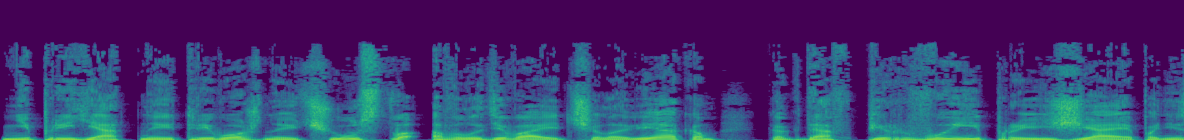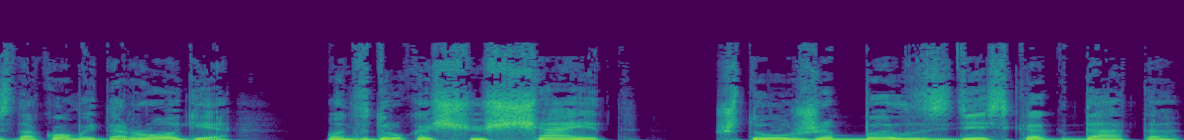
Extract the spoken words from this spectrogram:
неприятное и тревожное чувство овладевает человеком, когда впервые, проезжая по незнакомой дороге, он вдруг ощущает, что уже был здесь когда-то,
